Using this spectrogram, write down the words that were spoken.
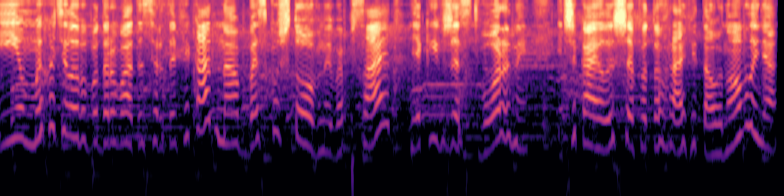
І ми хотіли би подарувати сертифікат на безкоштовний вебсайт, який вже створений і чекає лише фотографій та оновлення.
